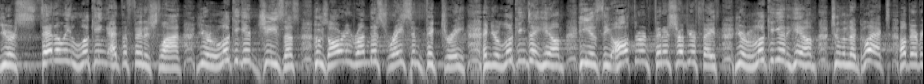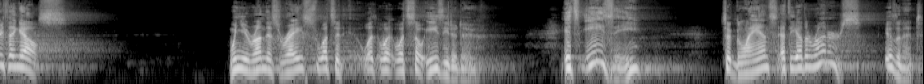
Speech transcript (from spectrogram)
You're steadily looking at the finish line. You're looking at Jesus who's already run this race in victory and you're looking to him. He is the author and finisher of your faith. You're looking at him to the neglect of everything else. When you run this race, what's it, what, what, what's so easy to do? It's easy to glance at the other runners, isn't it?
